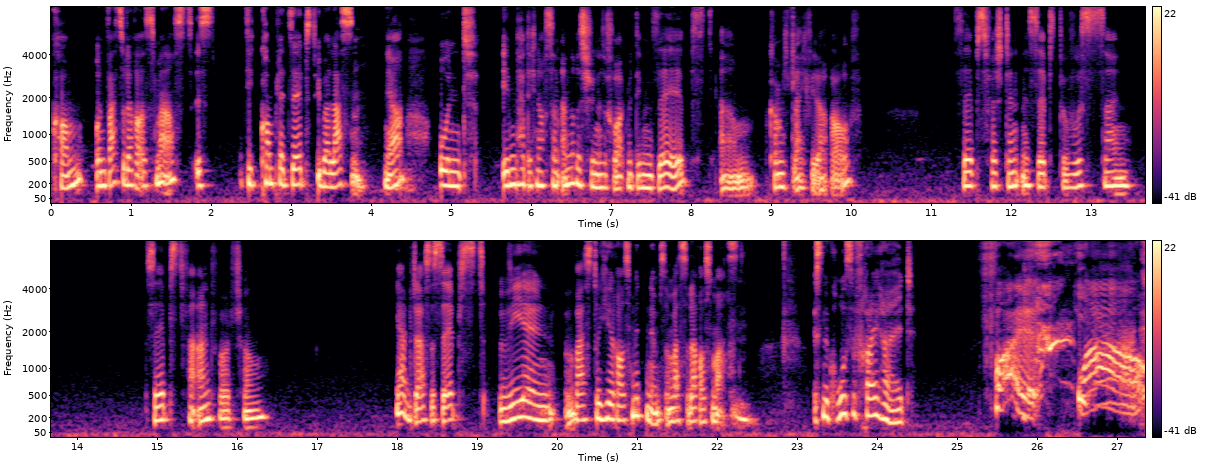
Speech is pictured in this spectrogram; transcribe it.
kommen. Und was du daraus machst, ist die komplett selbst überlassen. Ja. Und eben hatte ich noch so ein anderes schönes Wort mit dem Selbst. Ähm, Komme ich gleich wieder rauf. Selbstverständnis, Selbstbewusstsein, Selbstverantwortung. Ja, du darfst es selbst wählen, was du hieraus mitnimmst und was du daraus machst. Ist eine große Freiheit. Voll! Wow,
